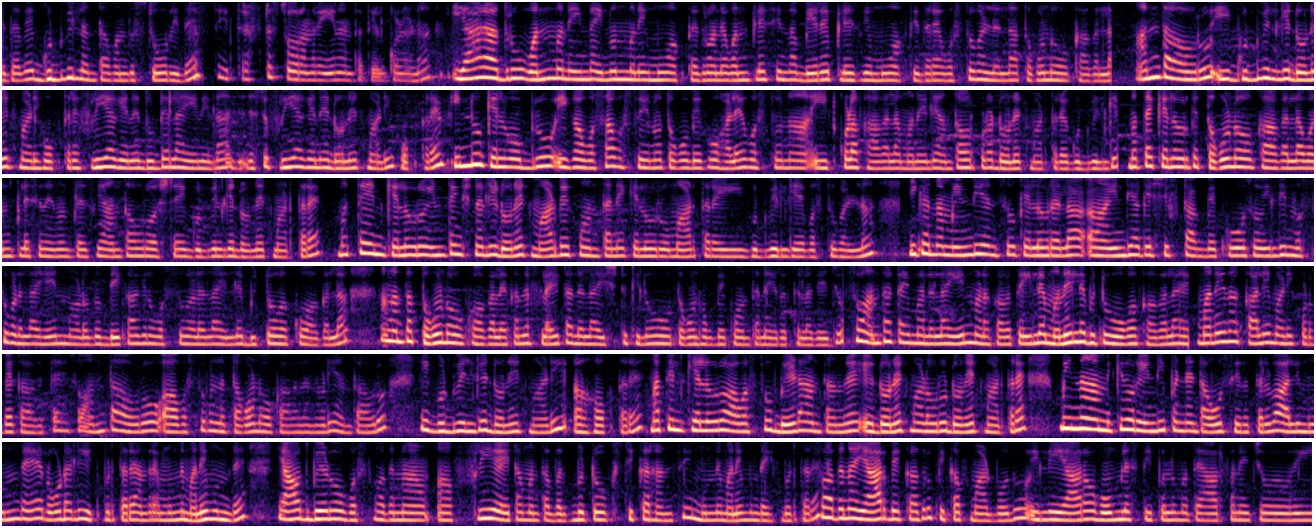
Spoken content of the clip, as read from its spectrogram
ಸ್ಟೋರ್ಗಳಿದಾವೆ ಗುಡ್ ವಿಲ್ ಅಂತ ಒಂದು ಸ್ಟೋರ್ ಇದೆ. ಈ ಥ್ರಿಫ್ಟ್ ಸ್ಟೋರ್ ಅಂದ್ರೆ ಏನಂತ ತಿಳ್ಕೊಳ್ಳೋಣ. ಯಾರಾದ್ರೂ ಒಂದ್ ಮನೆಯಿಂದ ಇನ್ನೊಂದ್ ಮನೆಗೆ ಮೂವ್ ಆಗ್ತಾ ಇದ್ರು ಅಂದ್ರೆ ಒಂದ್ ಪ್ಲೇಸ್ ಇಂದ ಬೇರೆ ಪ್ಲೇಸ್ಗೆ ಮೂವ್ ಆಗ್ತಿದ್ದಾರೆ ವಸ್ತುಗಳನ್ನೆಲ್ಲ ತಗೊಂಡು ಹೋಗಕ್ಕಾಗಲ್ಲ. ಅಂತ ಅವರು ಈ ಗುಡ್ ವಿಲ್ಗೆ ಡೊನೇಟ್ ಮಾಡಿ ಹೋಗ್ತಾರೆ. ಫ್ರೀ ಆಗೇನೆ ದುಡ್ಡೆಲ್ಲ ಏನಿಲ್ಲ. ಜಸ್ಟ್ ಫ್ರೀ ಆಗೇನೆ ಡೊನೇಟ್ ಮಾಡಿ ಹೋಗ್ತಾರೆ. ಇನ್ನು ಕೆಲವೊಬ್ರು ಈಗ ಹೊಸ ವಸ್ತು ಏನೋ ತಗೋಬೇಕು, ಹಳೆ ವಸ್ತುನ ಇಟ್ಕೊಳಕ್ ಆಗಲ್ಲ ಮನೇಲಿ ಅಂತವ್ರು ಕೂಡ ಡೊನೇಟ್ ಮಾಡ್ತಾರೆ ಗುಡ್ ವಿಲ್ಗೆ ಮತ್ತೆ ಕೆಲವ್ರಿಗೆ ತಗೊಂಡು ಹೋಗಕ್ ಆಗಲ್ಲ ಒಂದ್ ಪ್ಲೇಸ್ ಇನ್ನೊಂದ್ ಪ್ಲೇಸ್ಗೆ ಅಂತವ್ರು ಅಷ್ಟೇ ಗುಡ್ ವಿಲ್ಗೆ ಡೊನೇಟ್ ಮಾಡ್ತಾರೆ. ಮತ್ತೆ ಇನ್ ಕೆಲವರು ಇಂಟೆನ್ಷನಲಿ ಡೊನೇಟ್ ಮಾಡ್ಬೇಕು ಅಂತಾನೆ ಕೆಲವರು ಮಾಡ್ತಾರೆ ಈ ಗುಡ್ ವಿಲ್ಗೆ ವಸ್ತುಗಳನ್ನ ಈಗ ನಮ್ಮ ಇಂಡಿಯನ್ಸ್ ಕೆಲವರೆಲ್ಲ ಇಂಡಿಯಾಗೆ ಶಿಫ್ಟ್ ಆಗಬೇಕು. ಸೊ ಇಲ್ಲಿನ ವಸ್ತುಗಳೆಲ್ಲ ಏನ್ ಮಾಡೋದು? ಬೇಕಾಗಿರೋ ವಸ್ತುಗಳೆಲ್ಲ ಇಲ್ಲೇ ಬಿಟ್ಟು ಹೋಗೋಕ್ಕೂ ಆಗಲ್ಲ. ಹಂಗಂತ ತೊಗೊಂಡು ಹೋಗೋಕ್ಕೂ ಆಗಲ್ಲ. ಯಾಕಂದ್ರೆ ಫ್ಲೈಟ್ ಅಲ್ಲೆಲ್ಲ ಇಷ್ಟು ಕಿಲೋ ತೊಗೊಂಡು ಹೋಗ್ಬೇಕು ಅಂತಾನೆ ಇರುತ್ತೆ ಲಗೇಜು. ಸೊ ಅಂತ ಟೈಮಲ್ಲೆಲ್ಲ ಏನ್ ಮಾಡೋಕ್ಕಾಗುತ್ತೆ? ಇಲ್ಲೇ ಮನೆಯಲ್ಲೇ ಬಿಟ್ಟು ಹೋಗೋಕ್ಕಾಗಲ್ಲ. ಮನೇನ ಖಾಲಿ ಮಾಡಿ ಕೊಡ್ಬೇಕಾಗುತ್ತೆ. ಸೊ ಅಂತ ಅವರು ಆ ವಸ್ತುಗಳನ್ನ ತೊಗೊಂಡು ಹೋಗೋಕ್ಕಾಗಲ್ಲ ನೋಡಿ ಅಂತ ಅವರು ಈ ಗುಡ್ ವಿಲ್ಗೆ ಡೊನೇಟ್ ಮಾಡಿ ಹೋಗ್ತಾರೆ. ಮತ್ತೆ ಇಲ್ಲಿ ಕೆಲವರು ಆ ವಸ್ತು ಬೇಡ ಅಂತಂದ್ರೆ ಡೊನೇಟ್ ಮಾಡೋರು ಡೊನೇಟ್ ಮಾಡ್ತಾರೆ. ಇನ್ನ ಮಿಕ್ಕಿದವರು ಇಂಡಿಪೆಂಡೆಂಟ್ ಹೌಸ್ ಇರುತ್ತಲ್ವಾ, ಅಲ್ಲಿ ಮುಂದೆ ರೋಡಲ್ಲಿ ಇಟ್ಬಿಡ್ತಾರೆ. ಅಂದ್ರೆ ಮುಂದೆ ಮನೆ ಮುಂದೆ. ಯಾವ್ದು ಬೇಡೋ ವಸ್ತು ಅದನ್ನ ಫ್ರೀ ಐಟಮ್ ಅಂತ ಬರ್ದ್ಬಿಟ್ಟು ಸ್ಟಿಕ್ಕರ್ ಹಂಚಿ ಮುಂದೆ ಮನೆ ಮುಂದೆ ಇಟ್ಬಿಡ್ತಾರೆ. ಸೊ ಅದನ್ನ ಯಾರು ಬೇಕಾದ್ರೂ ಪಿಕಪ್ ಮಾಡ್ಬೋದು. ಇಲ್ಲಿ ಯಾರೋ ಹೋಮ್ಲೆಸ್ ಪೀಪಲ್ ಮತ್ತೆ ಆರ್ಫನೇಜ್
